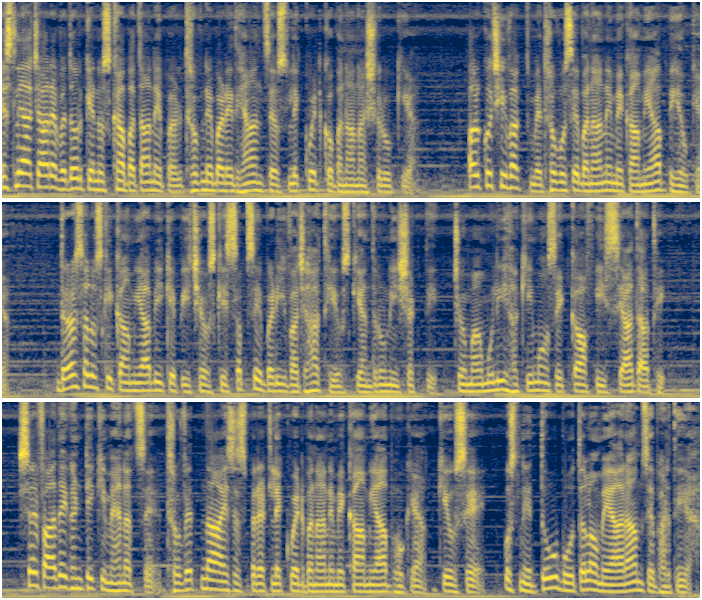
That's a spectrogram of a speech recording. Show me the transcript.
इसलिए आचार्य विदुर के नुस्खा बताने पर ध्रुव ने बड़े ध्यान से उस लिक्विड को बनाना शुरू किया, और कुछ ही वक्त में ध्रुव उसे बनाने में कामयाब भी हो गया। दरअसल उसकी कामयाबी के पीछे उसकी सबसे बड़ी वजह थी उसकी अंदरूनी शक्ति, जो मामूली हकीमों से काफ़ी ज़्यादा थी। सिर्फ़ आधे घंटे की मेहनत से ध्रुव इतना आइस स्पिरिट लिक्विड बनाने में कामयाब हो गया कि उसे उसने दो बोतलों में आराम से भर दिया।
